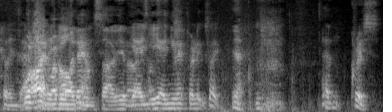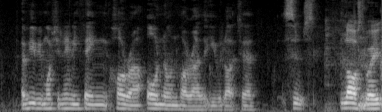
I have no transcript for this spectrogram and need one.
cleanse out. Well, I had to have a lie down, so you know. Yeah, it's- yeah, and you went for a little sleep. Yeah. Um, Chris, have you been watching anything horror or non-horror that you would like to? Since last week,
